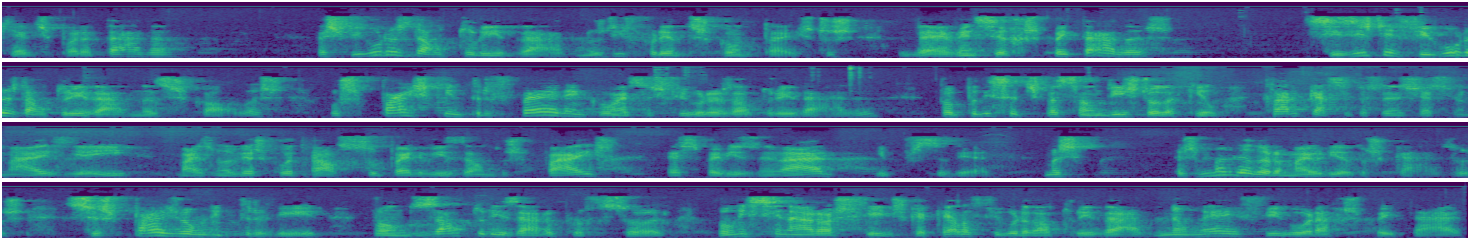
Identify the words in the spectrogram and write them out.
que é disparatada. As figuras de autoridade nos diferentes contextos devem ser respeitadas. Se existem figuras de autoridade nas escolas, os pais que interferem com essas figuras de autoridade para pedir satisfação disto ou daquilo, claro que há situações excepcionais e aí, mais uma vez, com a tal supervisão dos pais, é supervisionar e perceber. Mas a esmagadora maioria dos casos, se os pais vão intervir, vão desautorizar o professor, vão ensinar aos filhos que aquela figura de autoridade não é a figura a respeitar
